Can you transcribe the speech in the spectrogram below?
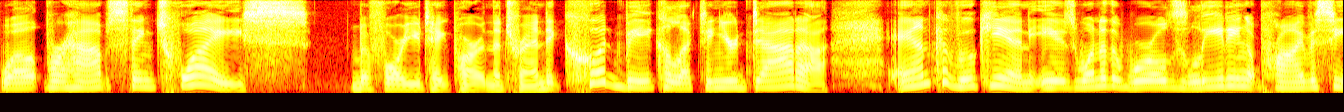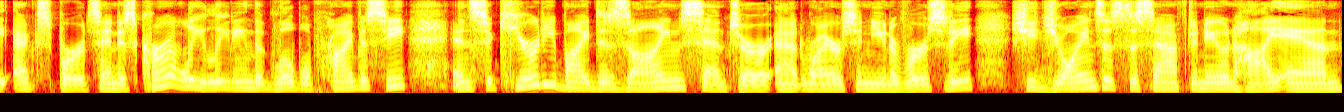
Well, perhaps think twice before you take part in the trend. It could be collecting your data. Ann Cavoukian is one of the world's leading privacy experts and is currently leading the Global Privacy and Security by Design Center at Ryerson University. She joins us this afternoon. Hi, Ann.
